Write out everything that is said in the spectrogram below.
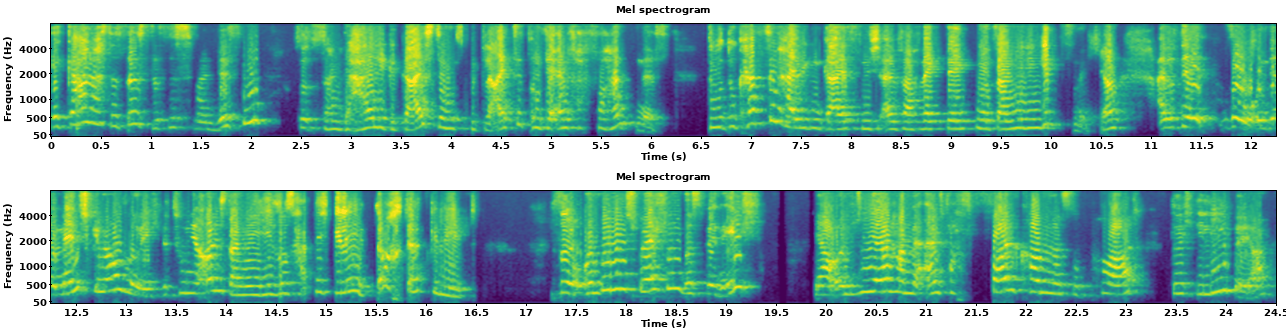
egal was es ist, das ist mein Wissen, sozusagen der Heilige Geist, der uns begleitet und der einfach vorhanden ist. Du, du kannst den Heiligen Geist nicht einfach wegdenken und sagen, den gibt's nicht, ja. Also der, so, und der Mensch genauso nicht. Wir tun ja auch nicht sagen, Jesus hat nicht gelebt. Doch, der hat gelebt. So, und dementsprechend, das bin ich. Ja, und hier haben wir einfach vollkommener Support durch die Liebe, ja.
